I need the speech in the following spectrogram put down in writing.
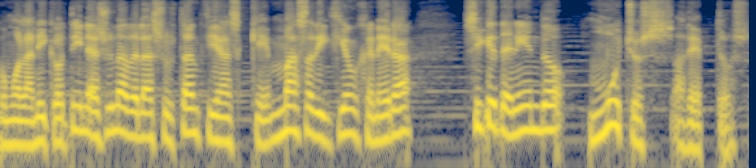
Como la nicotina es una de las sustancias que más adicción genera, sigue teniendo muchos adeptos.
